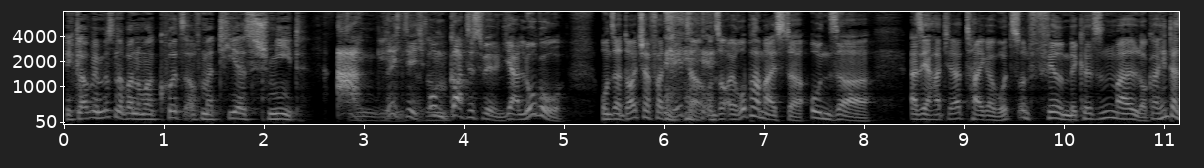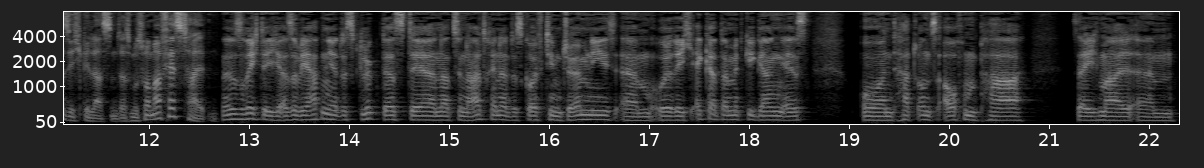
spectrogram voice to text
Ich glaube, wir müssen aber noch mal kurz auf Matthias Schmid ah, eingehen. Richtig, also, um Gottes Willen. Ja, Logo. Unser deutscher Vertreter, unser Europameister, unser also er hat ja Tiger Woods und Phil Mickelson mal locker hinter sich gelassen. Das muss man mal festhalten. Das ist richtig. Also wir hatten ja das Glück, dass der Nationaltrainer des Golfteam Germany, ähm, Ulrich Eckert, damit gegangen ist und hat uns auch ein paar, sag ich mal, ähm,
